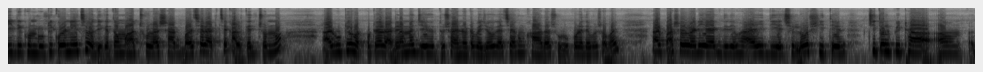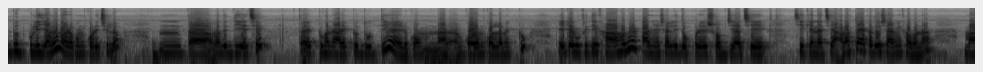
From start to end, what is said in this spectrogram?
এই দেখুন, রুটি করে নিয়েছি। ওদিকে তো মা ছোলার শাক বাড়ছে, রাখছে কালকের জন্য। আর রুটি হটপটে আর রাখলাম না, যেহেতু সাড়ে নটা বেজেও গেছে, এখন খাওয়া দাওয়া শুরু করে দেবো সবাই। আর পাশের বাড়ি এক দিদি ভাই দিয়েছিল শীতের চিতল পিঠা দুধ পুলি যেমন ওরকম করেছিল। তা আমাদের দিয়েছে। তা একটুখানি আরেকটু দুধ দিয়ে এরকম গরম করলাম একটু। এটা রুটি দিয়ে খাওয়া হবে। আর পাঁচ মিশালি দুপুরে সবজি আছে, চিকেন আছে। আমার তো একাদশী, আমি খাব না। মা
